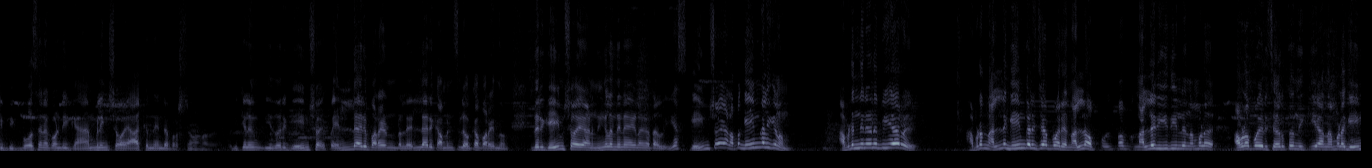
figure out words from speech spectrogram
ഈ ബിഗ് ബോസിനെ കൊണ്ട് ഈ ഗാംബ്ലിംഗ് ഷോ ആക്കുന്നതിന്റെ പ്രശ്നമാണത്. ഒരിക്കലും ഇതൊരു ഗെയിം ഷോ ഇപ്പോൾ എല്ലാവരും പറയുന്നുണ്ടല്ലോ എല്ലാവരും കമൻസിലും ഒക്കെ പറയുന്നു ഇതൊരു ഗെയിം ഷോയാണ് നിങ്ങൾ എന്തിനാണ് യെസ് ഗെയിം ഷോയാണ് അപ്പോൾ ഗെയിം കളിക്കണം. അവിടെ എന്തിനാണ് പി ആർ അവിടെ നല്ല ഗെയിം കളിച്ചാൽ പോരെ. നല്ല ഇപ്പം നല്ല രീതിയിൽ നമ്മൾ അവിടെ പോയി ഒരു ചെറുത്ത് നിൽക്കുക നമ്മുടെ ഗെയിം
